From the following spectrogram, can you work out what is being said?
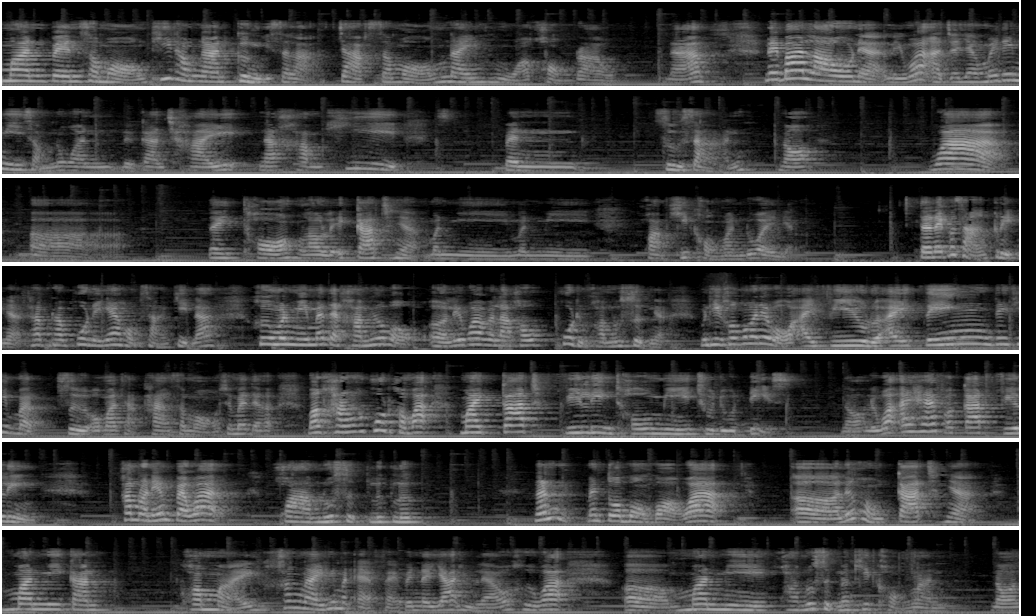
มันเป็นสมองที่ทำงานกึ่งอิสระจากสมองในหัวของเรานะในบ้านเราเนี่ยหรือว่าอาจจะยังไม่ได้มีสำนวนหรือการใช้นะคำที่ เป็นสื่อสารเนาะว่าในท้องของเราหรือไอ้กัตเนี่ยมันมีมันมีความคิดของมันด้วยเนี่ยแต่ในภาษาอังกฤษเนี่ยถ้าถ้าพูดในแง่ของภาษาอังกฤษนะคือมันมีแม้แต่คำที่เขาบอกเออเรียกว่าเวลาเขาพูดถึงความรู้สึกเนี่ยบางทีเขาก็ไม่ได้บอกว่า I feel หรือ I think ที่ที่แบบสื่อออกมาจากทางสมองใช่ไหมแต่บางครั้งเขาพูดคำว่า my gut feeling told me to do this เนาะหรือว่า I have a gut feeling คำเหล่านี้มันแปลว่า ความรู้สึกลึกๆ นั้นเป็นตัวบ่งบอกว่าเเรื่องของ gut เนี่ยมันมีการความหมายข้างในที่มันแอบแฝงเป็นนัยยะอยู่แล้วก็คือว่ามันมีความรู้สึกนึกคิดของมันเนาะ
